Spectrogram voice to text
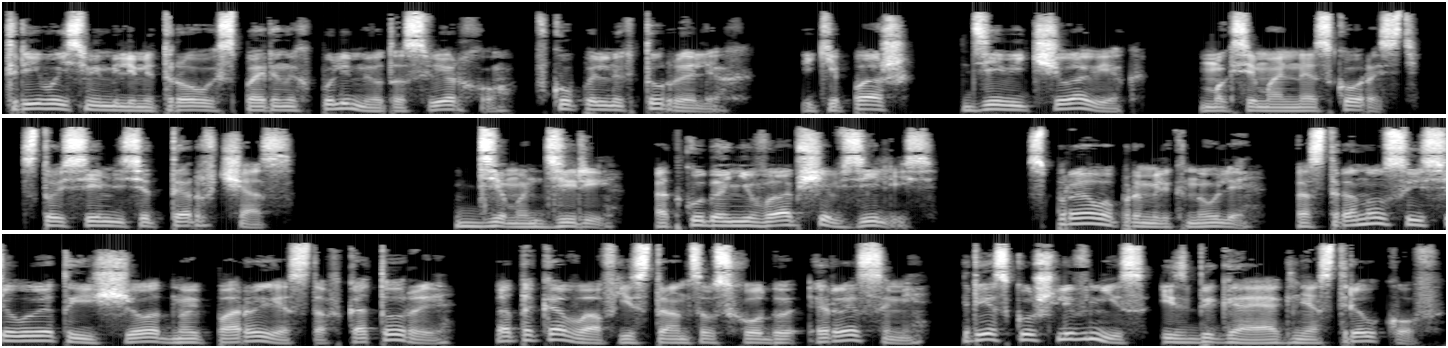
три 8-миллиметровых спаренных пулемета сверху, в купольных турелях. Экипаж — 9 человек, максимальная скорость — 170 тер в час. Демон дери, откуда они вообще взялись? Справа промелькнули остроносые силуэты еще одной пары эстов, которые, атаковав ястанцев сходу РСами, резко ушли вниз, избегая огня стрелков.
